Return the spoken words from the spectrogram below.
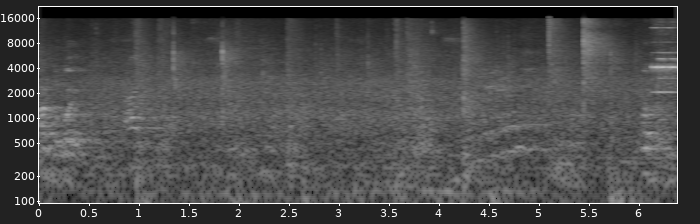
あるとこいまず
